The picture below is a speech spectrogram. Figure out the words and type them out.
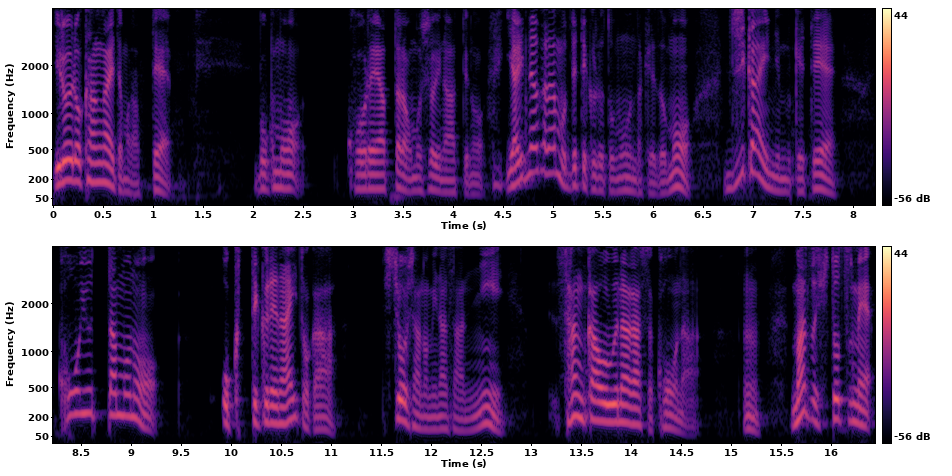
いろいろ考えてもらって僕もこれやったら面白いなっていうのをやりながらも出てくると思うんだけれども次回に向けてこういったものを送ってくれないとか視聴者の皆さんに参加を促すコーナー、うん、まず一つ目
